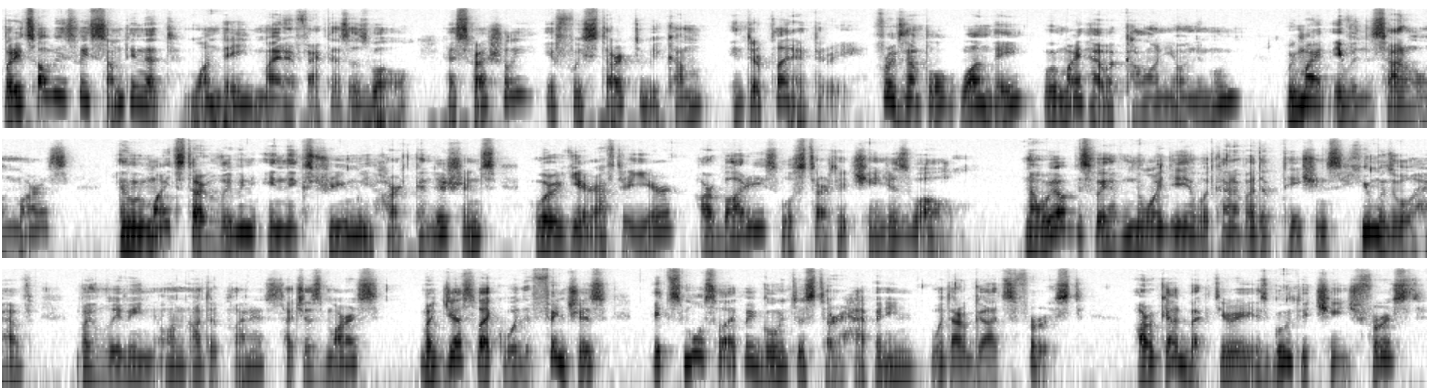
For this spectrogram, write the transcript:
But it's obviously something that one day might affect us as well, especially if we start to become interplanetary. For example, one day we might have a colony on the moon, we might even settle on Mars, and we might start living in extremely hard conditions where year after year our bodies will start to change as well. Now we obviously have no idea what kind of adaptations humans will have by living on other planets such as Mars, but just like with the finches, it's most likely going to start happening with our guts first. Our gut bacteria is going to change first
